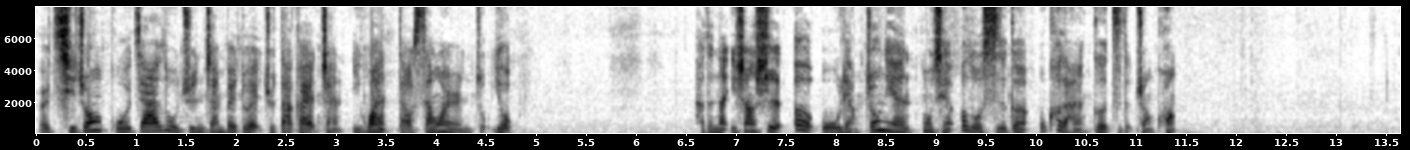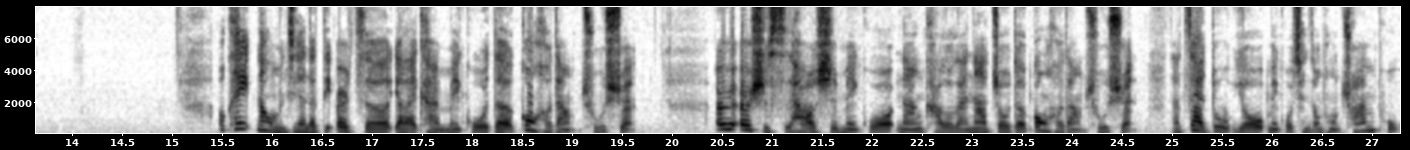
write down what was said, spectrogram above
而其中国家陆军战备队就大概占一万到三万人左右。好的，那以上是俄乌两周年，目前俄罗斯跟乌克兰各自的状况。OK，那我们今天的第二则要来看美国的共和党初选。二月二十四号是美国南卡罗来纳州的共和党初选，那再度由美国前总统川普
